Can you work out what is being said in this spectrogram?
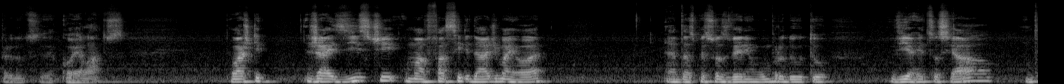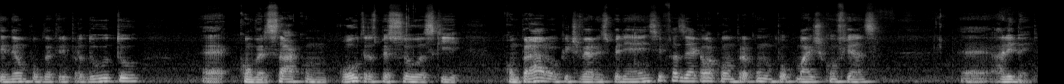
produtos correlatos. Então, acho que já existe uma facilidade maior né, das pessoas verem algum produto via rede social, entender um pouco daquele produto, é, conversar com outras pessoas que compraram ou que tiveram experiência e fazer aquela compra com um pouco mais de confiança é, ali dentro.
